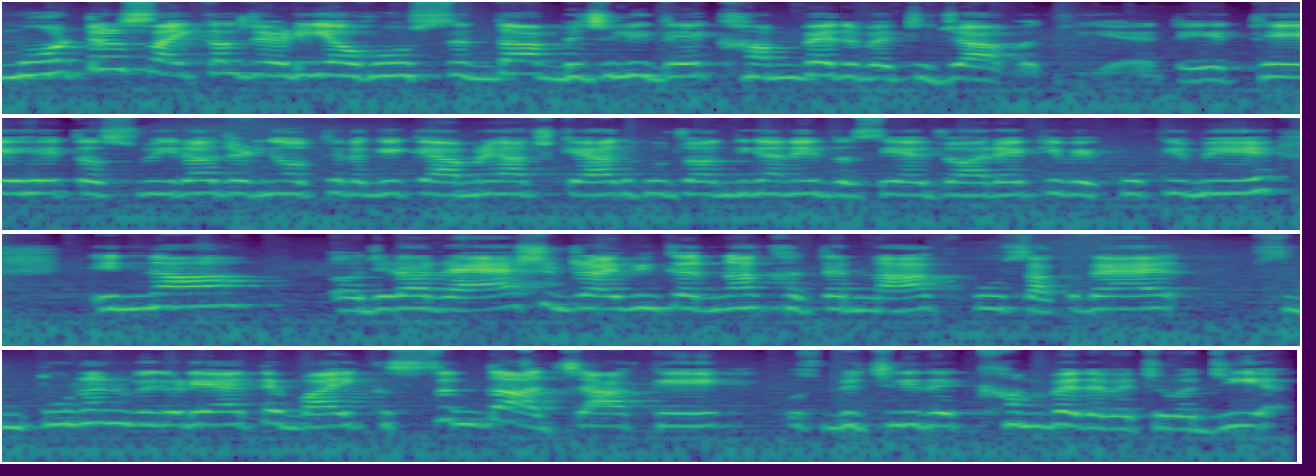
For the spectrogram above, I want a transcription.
ਮੋਟਰਸਾਈਕਲ ਜਿਹੜੀ ਆ, ਉਹ ਸਿੱਧਾ ਬਿਜਲੀ ਦੇ ਖੰਭੇ ਦੇ ਵਿੱਚ ਜਾ ਵੱਜੀ ਹੈ ਤੇ ਇੱਥੇ ਇਹ ਤਸਵੀਰਾਂ ਜਿਹੜੀਆਂ ਉੱਥੇ ਲੱਗੇ ਕੈਮਰਿਆਂ 'ਚ ਕੈਦ ਹੋ ਜਾਂਦੀਆਂ ਨੇ। ਦੱਸਿਆ ਜਾ ਰਿਹਾ ਕਿ ਵੇਖੋ ਕਿਵੇਂ ਇੰਨਾ ਜਿਹੜਾ ਰੈਸ਼ ਡਰਾਈਵਿੰਗ ਕਰਨਾ ਖਤਰਨਾਕ ਹੋ ਸਕਦਾ ਹੈ, ਸੰਤੁਲਨ ਵਿਗੜਿਆ ਹੈ ਤੇ ਬਾਈਕ ਸਿੱਧਾ ਜਾ ਕੇ ਉਸ ਬਿਜਲੀ ਦੇ ਖੰਭੇ ਦੇ ਵਿੱਚ ਵੱਜੀ ਹੈ।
